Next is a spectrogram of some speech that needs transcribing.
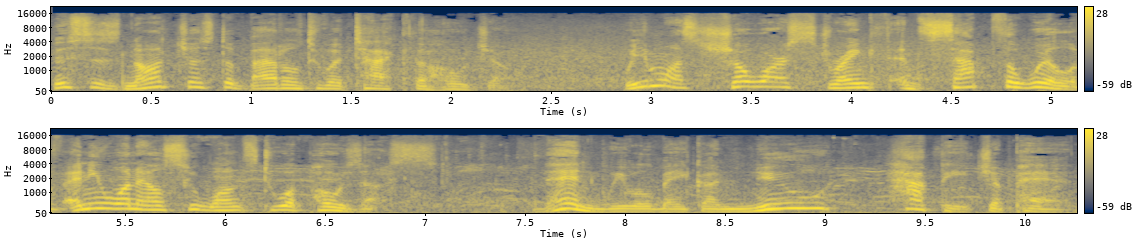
This is not just a battle to attack the Hojo. We must show our strength and sap the will of anyone else who wants to oppose us. Then we will make a new, happy Japan.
